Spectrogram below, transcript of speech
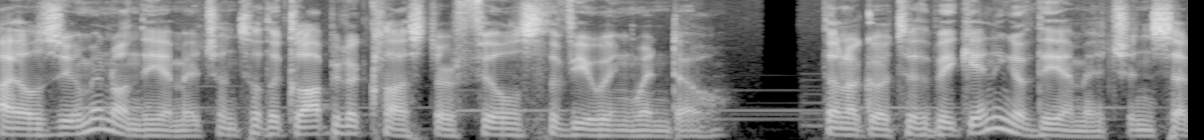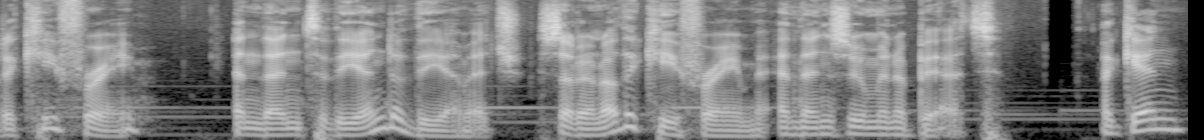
I'll zoom in on the image until the globular cluster fills the viewing window. Then I'll go to the beginning of the image and set a keyframe, and then to the end of the image, set another keyframe and then zoom in a bit. Again,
